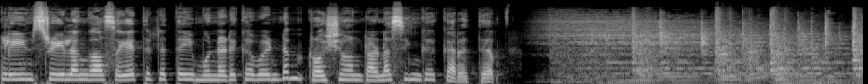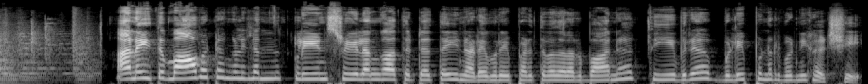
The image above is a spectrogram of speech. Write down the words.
கிளீன் ஸ்ரீலங்கா செயற்திட்டத்தை முன்னெடுக்க வேண்டும் ரோஷான் ரணசிங்க கருத்து. அனைத்து மாவட்டங்களிலும் கிளீன் ஸ்ரீலங்கா திட்டத்தை நடைமுறைப்படுத்துவது தொடர்பான தீவிர விழிப்புணர்வு நிகழ்ச்சி.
